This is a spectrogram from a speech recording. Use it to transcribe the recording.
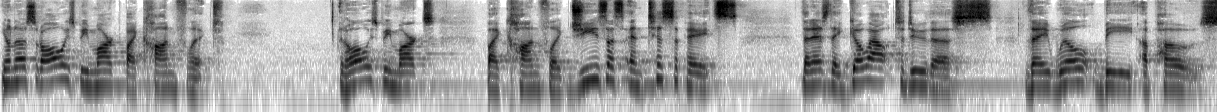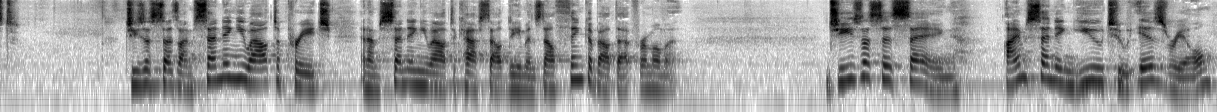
You'll notice it'll always be marked by conflict. It'll always be marked by conflict. Jesus anticipates that as they go out to do this, they will be opposed. Jesus says, I'm sending you out to preach, and I'm sending you out to cast out demons. Now, think about that for a moment. Jesus is saying, I'm sending you to Israel,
